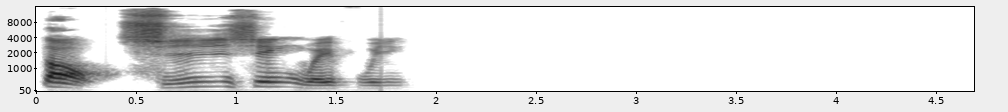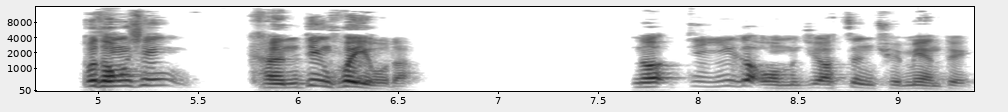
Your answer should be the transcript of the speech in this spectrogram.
到齐心为福音。不同心肯定会有的，那第一个我们就要正确面对。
